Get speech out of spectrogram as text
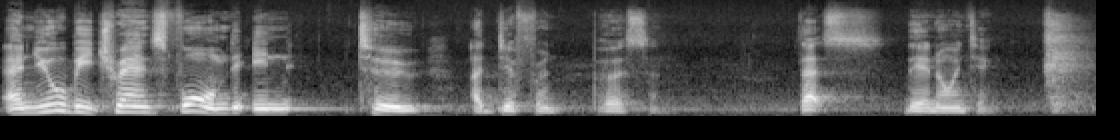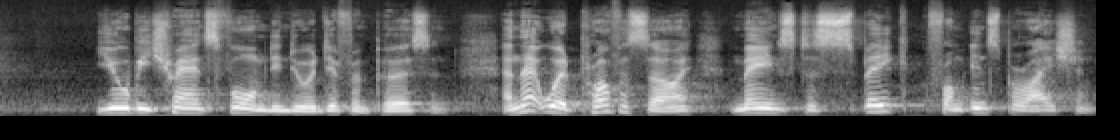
and you will be transformed into a different person. That's the anointing. You will be transformed into a different person. And that word prophesy means to speak from inspiration.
